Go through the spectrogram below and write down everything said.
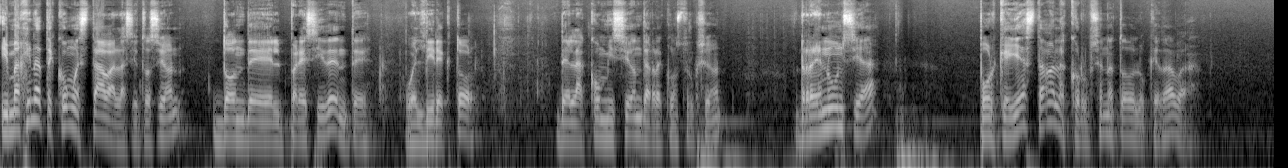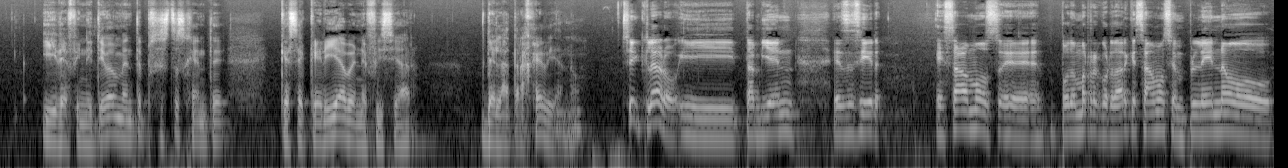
imagínate cómo estaba la situación donde el presidente o el director de la comisión de reconstrucción renuncia porque ya estaba la corrupción a todo lo que daba. Y definitivamente, pues esta es gente que se quería beneficiar de la tragedia, ¿no? Sí, claro. Y también, es decir, estábamos, eh, podemos recordar que estábamos en pleno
